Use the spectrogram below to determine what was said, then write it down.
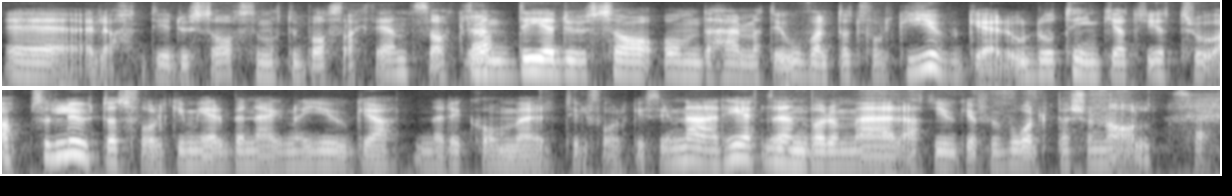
Eh, eller det du sa som att du bara sagt en sak. Ja. Men det du sa om det här med att det är ovanligt att folk ljuger. Och då tänker jag att jag tror absolut att folk är mer benägna att ljuga när det kommer till folk i sin närhet Mm. än vad de är att ljuga för vårdpersonal. Säkert.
